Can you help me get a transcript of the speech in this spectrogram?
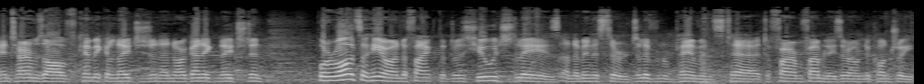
in terms of chemical nitrogen and organic nitrogen. But we're also here on the fact that there's huge delays on the Minister delivering payments to, to farm families around the country.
